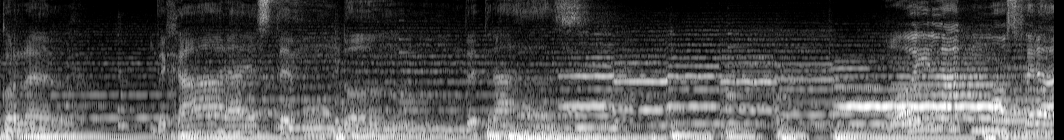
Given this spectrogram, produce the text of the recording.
Correr, dejar a este mundo detrás. Hoy la atmósfera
